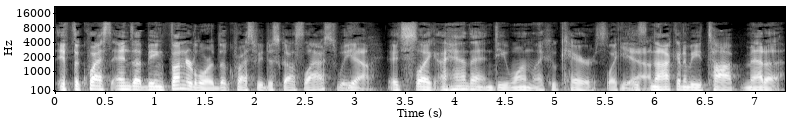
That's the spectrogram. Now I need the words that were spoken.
if the quest ends up being Thunderlord, the quest we discussed last week. Yeah. it's like I had that in D one. Like, who cares? Like, Yeah. it's not going to be top meta.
